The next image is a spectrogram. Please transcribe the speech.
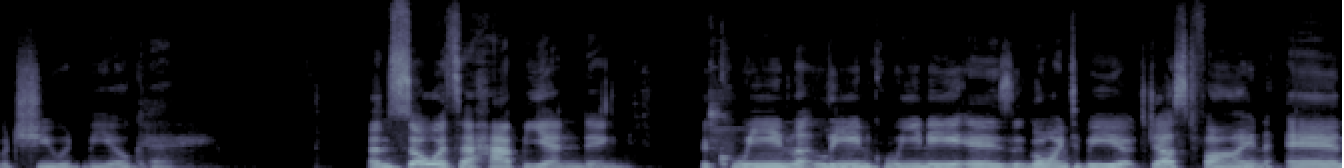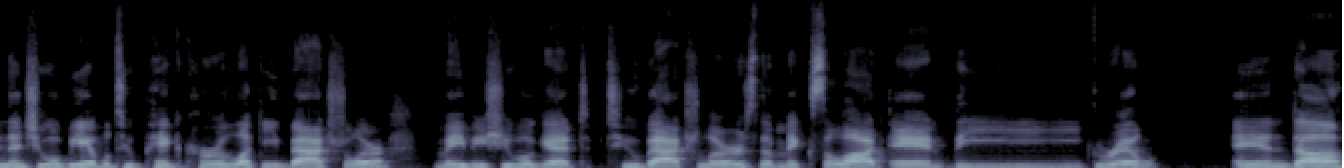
but she would be okay. And so it's a happy ending. The queen, lean queenie, is going to be just fine, and then she will be able to pick her lucky bachelor. Maybe she will get two bachelors, the mix-a-lot and the grill. And uh,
